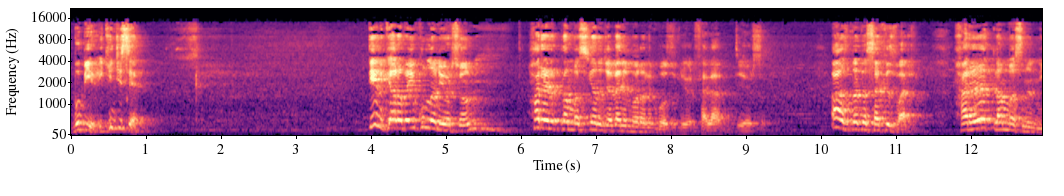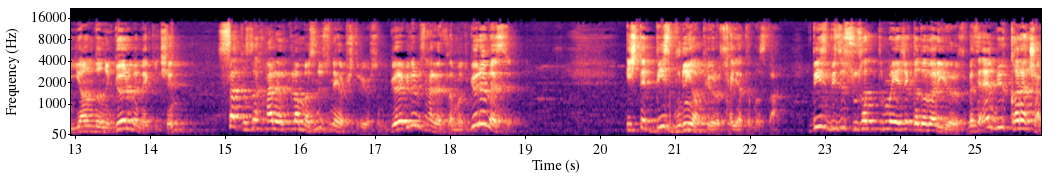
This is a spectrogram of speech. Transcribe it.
Bu bir. İkincisi Diyelim ki arabayı kullanıyorsun. Hararet lambası yanınca benim moralim bozuluyor falan diyorsun. Ağzında da sakız var. Hararet lambasının yandığını görmemek için sakızı hararet lambasının üstüne yapıştırıyorsun. Görebilir misin hararet lambası? Göremezsin. İşte biz bunu yapıyoruz hayatımızda. Biz bizi susattırmayacak gıdalar yiyoruz. Mesela en büyük kara çay.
